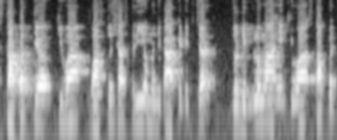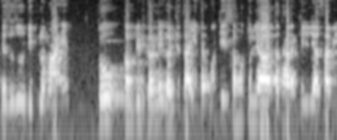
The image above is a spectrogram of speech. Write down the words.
स्थापत्य किंवा वास्तुशास्त्रीय म्हणजे आर्किटेक्चर जो डिप्लोमा आहे किंवा स्थापत्याचा जो डिप्लोमा आहे तो कंप्लीट करणे गरजेचं आहे. इतर कोणती समतुल्य अर्थ धारण केलेली असावी.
